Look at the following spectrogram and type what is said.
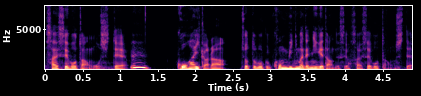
再生ボタンを押してうん怖いからちょっと僕コンビニまで逃げたんですよ再生ボタンを押して。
